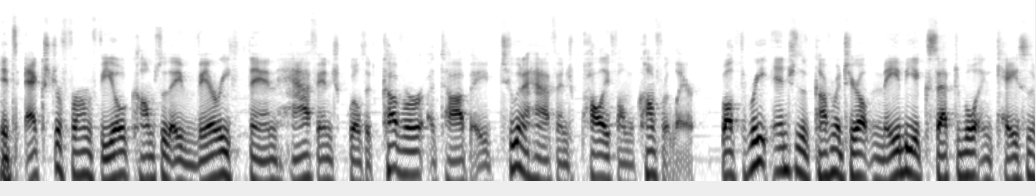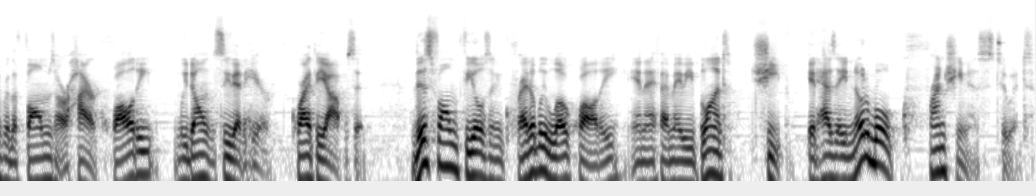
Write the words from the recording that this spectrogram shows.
Its extra firm feel comes with a very thin half-inch quilted cover atop a 2.5 inch polyfoam comfort layer. While 3 inches of comfort material may be acceptable in cases where the foams are higher quality, we don't see that here. Quite the opposite. This foam feels incredibly low quality, and if I may be blunt, cheap. It has a notable crunchiness to it.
